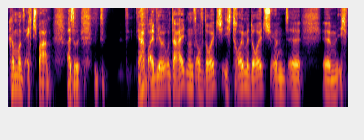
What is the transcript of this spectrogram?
können wir uns echt sparen. Also, ja, weil wir unterhalten uns auf Deutsch. Ich träume Deutsch und äh, ähm, ich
